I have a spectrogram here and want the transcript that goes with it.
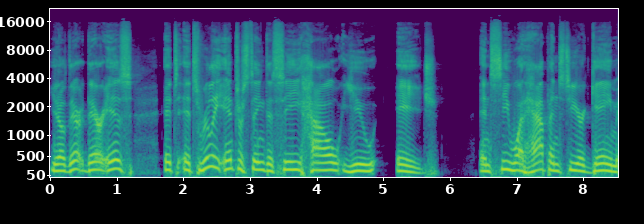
You know, there there is it's it's really interesting to see how you age and see what happens to your game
